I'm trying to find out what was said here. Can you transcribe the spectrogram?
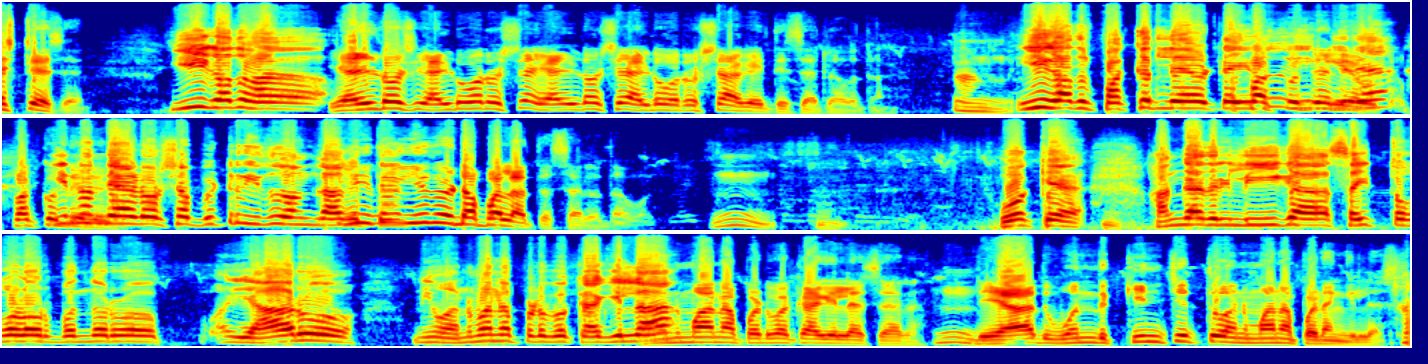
ಅಷ್ಟೇ ಸರ್. ಈಗ ಅದು ಎರಡು ವರ್ಷ ಎರಡೂವರೆ ವರ್ಷ ಎರಡು ವರ್ಷ ಎರಡೂವರೆ ವರ್ಷ ಆಗೈತೆ ಸರ್ ಹ್ಮ್. ಈಗ ಅದ್ರ ಪಕ್ಕದ ಲೇಔಟ್ ಇನ್ನೊಂದ್ ಎರಡು ವರ್ಷ ಬಿಟ್ರೆ ಇದು ಹಂಗಾಗುತ್ತೆ. ಇದು ಡಬಲ್ ಆತ ಸರ್ ಅದು ಹ್ಮ್. ಓಕೆ. ಹಂಗಾದ್ರೆ ಇಲ್ಲಿ ಈಗ ಸೈಟ್ ತಗೊಳ್ಳೋರು ಬಂದವರು ಯಾರು? ನೀವು ಅನುಮಾನ ಪಡ್ಬೇಕಾಗಿಲ್ಲ? ಅನುಮಾನ ಪಡ್ಬೇಕಾಗಿಲ್ಲ ಸರ್. ಯಾವ್ದು ಒಂದು ಕಿಂಚಿತ್ತು ಅನುಮಾನ ಪಡಂಗಿಲ್ಲ ಸರ್.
